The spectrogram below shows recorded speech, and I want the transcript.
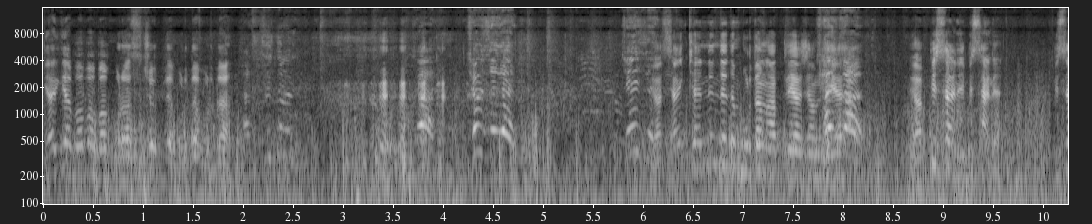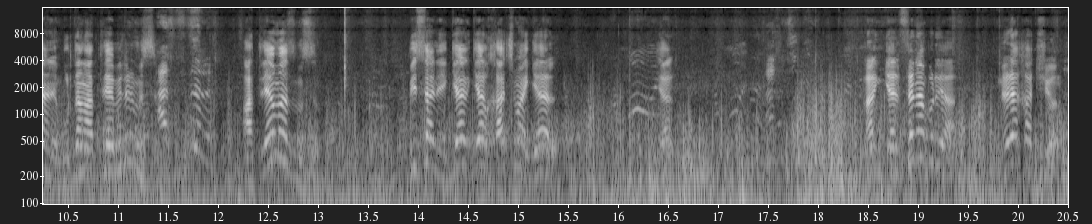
Gel gel baba bak burası çok güzel burada burada. Ya, sıkılın. Çözülen. Ya sen kendin dedin buradan atlayacağım diye. Çözülen. Ya bir saniye bir saniye. Bir saniye buradan atlayabilir misin? Sıkılın. Atlayamaz mısın? Bir saniye gel gel kaçma gel. Gel. Lan gelsene buraya. Nereye kaçıyorsun?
